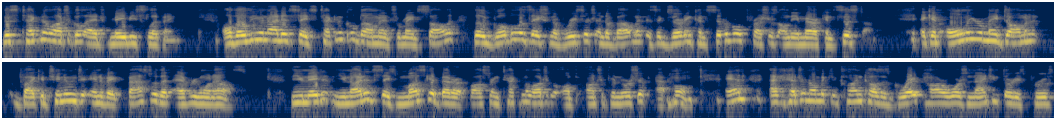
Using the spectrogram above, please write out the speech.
This technological edge may be slipping. Although the United States' technical dominance remains solid, the globalization of research and development is exerting considerable pressures on the American system. It can only remain dominant by continuing to innovate faster than everyone else. The United, United States must get better at fostering technological entrepreneurship at home. And a hegemonic decline causes great power wars 1930s proves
